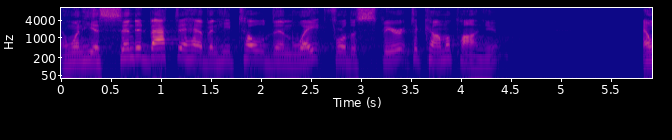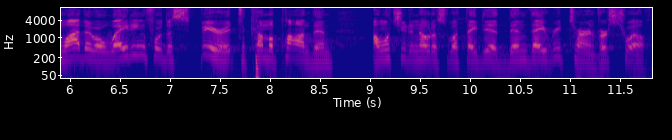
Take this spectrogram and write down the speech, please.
And when he ascended back to heaven, he told them, Wait for the Spirit to come upon you. And while they were waiting for the Spirit to come upon them, I want you to notice what they did. Then they returned, verse 12,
